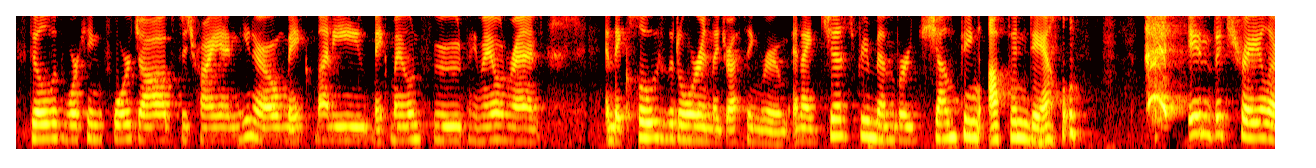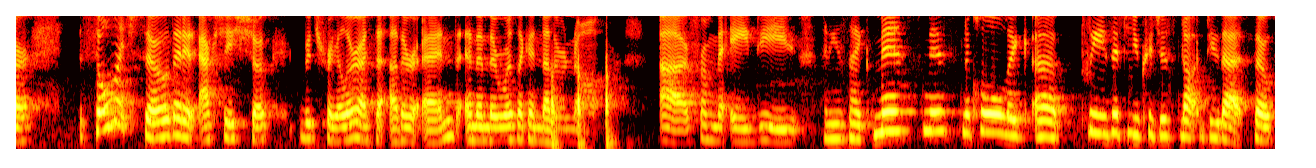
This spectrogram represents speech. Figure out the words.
Still was working four jobs to try and, you know, make money, make my own food, pay my own rent. And they closed the door in the dressing room. And I just remember jumping up and down in the trailer. So much so that it actually shook the trailer at the other end. And then there was like another knock uh, from the AD, and he's like, "Miss, Miss Nicole, like, uh, please, if you could just not do that." So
